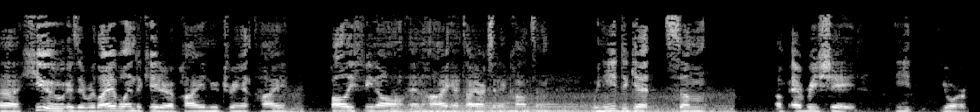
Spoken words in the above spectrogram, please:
uh, hue is a reliable indicator of high nutrient, high polyphenol, and high antioxidant content. We need to get some of every shade. Eat your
